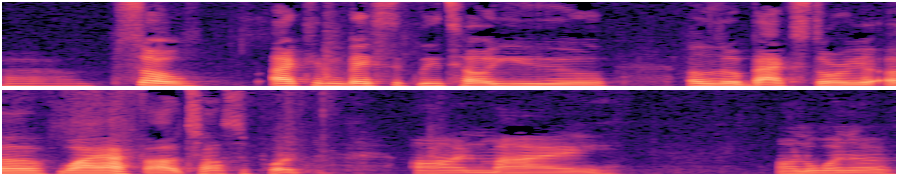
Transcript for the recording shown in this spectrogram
Um, so I can basically tell you a little backstory of why I filed child support on my on one of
